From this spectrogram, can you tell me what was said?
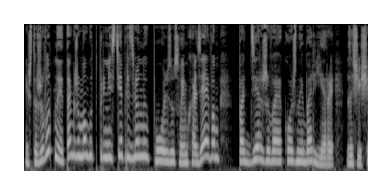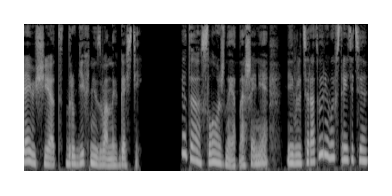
и что животные также могут принести определенную пользу своим хозяевам поддерживая кожные барьеры, защищающие от других незваных гостей. Это сложные отношения, и в литературе вы встретите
